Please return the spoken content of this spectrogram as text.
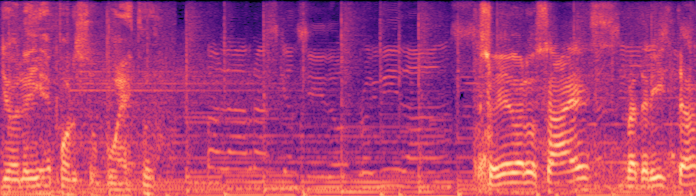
yo le dije por supuesto. Soy Eduardo Sáez, baterista.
